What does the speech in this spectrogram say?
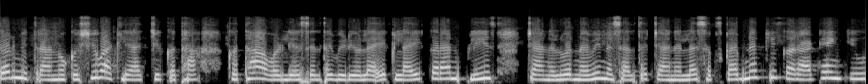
तर मित्रांनो कशी वाटली आजची कथा? कथा आवडली असेल तर व्हिडिओला एक लाईक करा आणि प्लीज चॅनलवर नवीन असाल तर चॅनलला सबस्क्राईब नक्की करा. थँक्यू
